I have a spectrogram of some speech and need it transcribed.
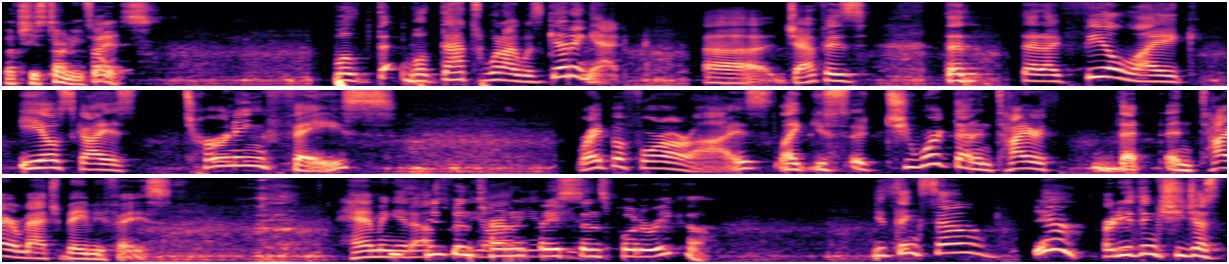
But she's turning face. Well, th- well, that's what I was getting at, uh, Jeff. Is that that I feel like Io Sky is turning face right before our eyes. Like you, she worked that entire that entire match babyface, hamming it up. She's been turning audience. face since Puerto Rico. You think so, Yeah. or do you think she just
